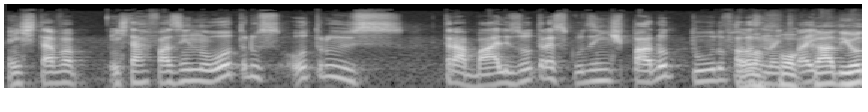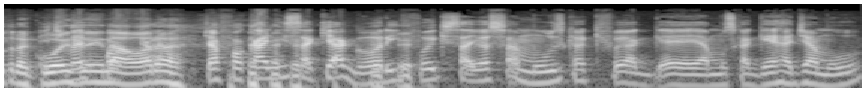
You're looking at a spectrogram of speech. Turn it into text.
A gente tava, a gente tava fazendo outros, outros trabalhos, outras coisas, a gente parou tudo, falou assim, focado vai, em outra coisa e na hora já focar nisso aqui agora e foi que saiu essa música que foi a, é, a música Guerra de Amor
